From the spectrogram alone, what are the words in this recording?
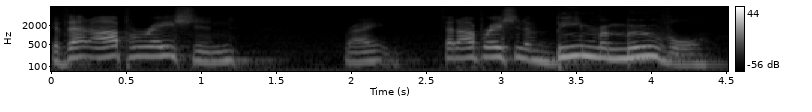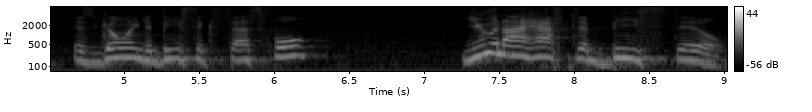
If that operation, right, if that operation of beam removal is going to be successful, you and I have to be still.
